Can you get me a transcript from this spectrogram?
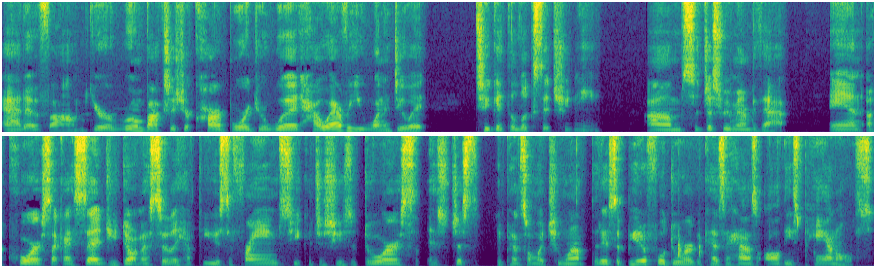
out of um, your room boxes, your cardboard, your wood, however you want to do it to get the looks that you need. Um, so just remember that. And of course, like I said, you don't necessarily have to use the frames. You could just use the doors. It just depends on what you want. But it's a beautiful door because it has all these panels,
